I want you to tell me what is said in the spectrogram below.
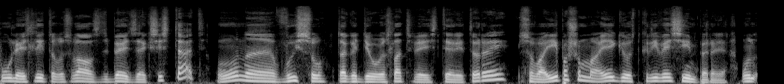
Pūlijas Lietuvas valsts beidz eksistēt, un uh, visu tagadējos Latvijas teritoriju savā īpašumā iegūst Krīvijas impērija. Un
